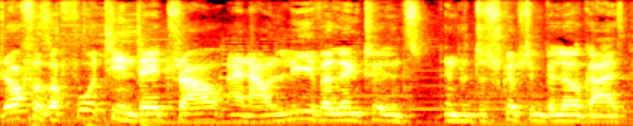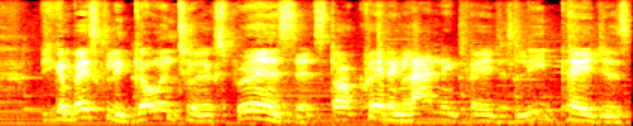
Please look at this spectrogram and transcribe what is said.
it offers a 14 day trial and I'll leave a link to it in the description below guys. You can basically go into it, experience it, start creating landing pages, lead pages,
